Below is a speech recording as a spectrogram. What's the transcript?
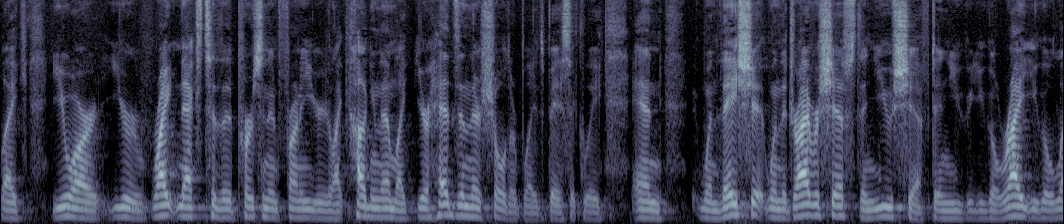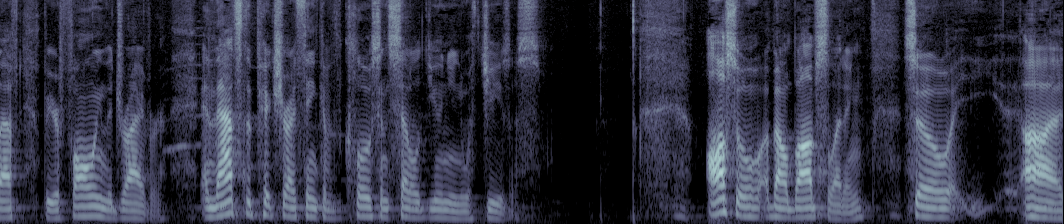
Like you are you're right next to the person in front of you. You're like hugging them, like your head's in their shoulder blades basically. And when they shift, when the driver shifts, then you shift, and you you go right, you go left, but you're following the driver. And that's the picture I think of close and settled union with Jesus. Also about bobsledding. So uh,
